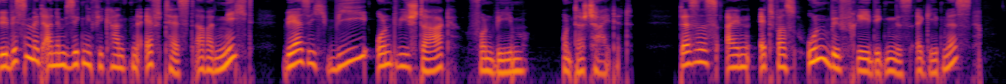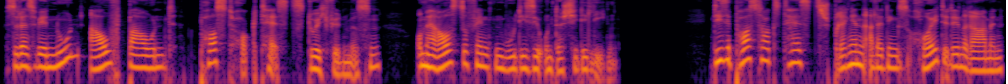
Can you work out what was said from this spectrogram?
Wir wissen mit einem signifikanten F-Test aber nicht, wer sich wie und wie stark von wem unterscheidet. Das ist ein etwas unbefriedigendes Ergebnis, sodass wir nun aufbauend Post-Hoc-Tests durchführen müssen, um herauszufinden, wo diese Unterschiede liegen. Diese Post-Hoc-Tests sprengen allerdings heute den Rahmen,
